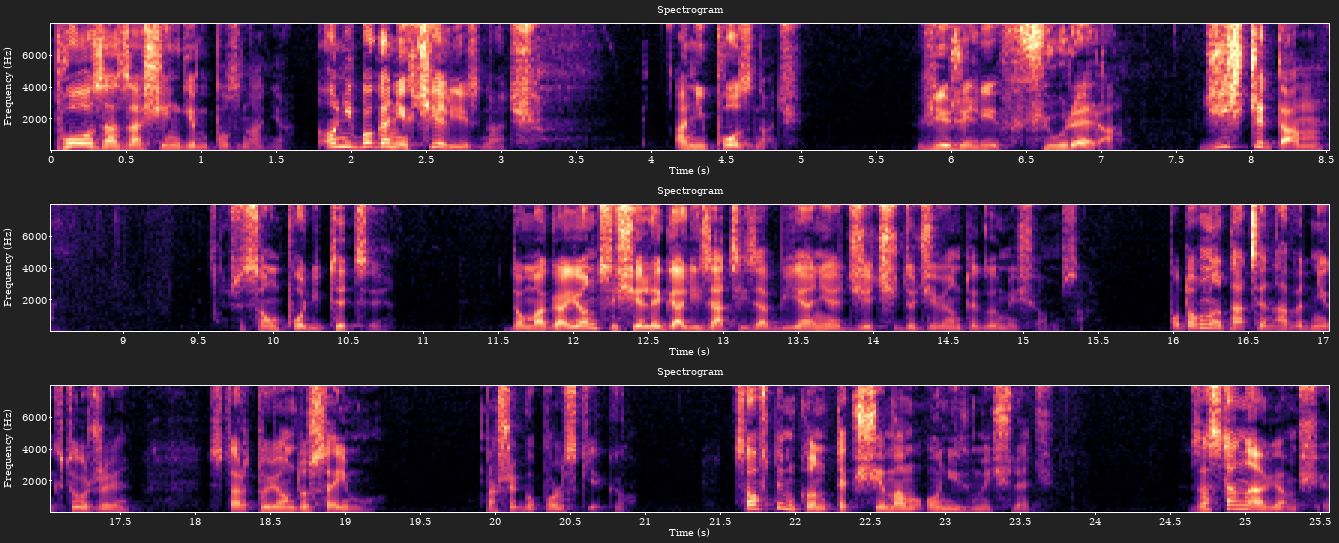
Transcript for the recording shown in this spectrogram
poza zasięgiem poznania. Oni Boga nie chcieli znać, ani poznać. Wierzyli w Führera. Dziś czytam, że są politycy domagający się legalizacji zabijania dzieci do dziewiątego miesiąca. Podobno tacy nawet niektórzy startują do Sejmu, naszego polskiego. Co w tym kontekście mam o nich myśleć? Zastanawiam się,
